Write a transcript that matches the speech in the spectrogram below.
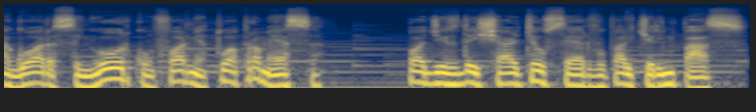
Agora, Senhor, conforme a tua promessa, podes deixar teu servo partir em paz,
